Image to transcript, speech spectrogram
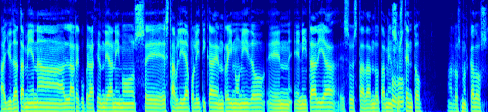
Ayuda también a la recuperación de ánimos, eh, estabilidad política en Reino Unido, en, en Italia. Eso está dando también sustento a los mercados.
